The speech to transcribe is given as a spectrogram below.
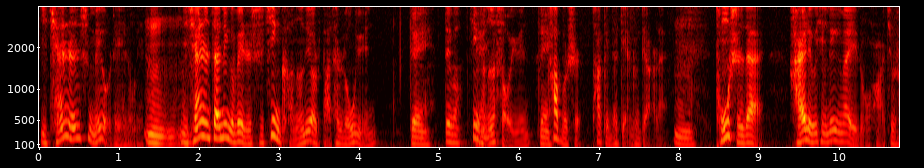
以前人是没有这些东西的。嗯嗯，以前人在那个位置是尽可能的要把它揉匀，对对吧？尽可能扫匀。对，他不是，他给他点出点来。嗯，同时代还流行另外一种画，就是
